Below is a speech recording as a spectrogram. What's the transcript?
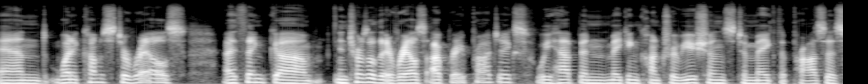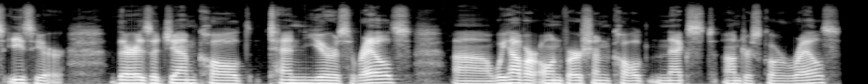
And when it comes to Rails, I think um, in terms of the Rails upgrade projects, we have been making contributions to make the process easier. There is a gem called 10 Years Rails. Uh, we have our own version called Next underscore Rails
